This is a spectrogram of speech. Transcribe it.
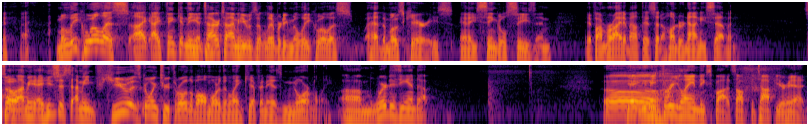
Malik Willis, I, I think in the entire time he was at Liberty, Malik Willis had the most carries in a single season, if I'm right about this, at 197. So, I mean, he's just, I mean, Hugh is going to throw the ball more than Lane Kiffin is normally. Um, where does he end up? Yeah, give me three landing spots off the top of your head.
